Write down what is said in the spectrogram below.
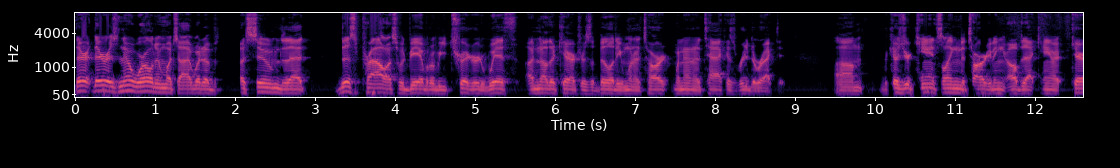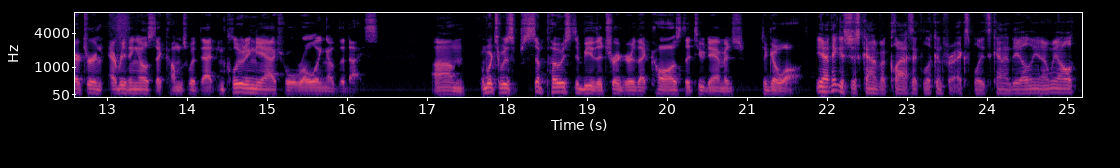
there, there is no world in which I would have assumed that this prowess would be able to be triggered with another character's ability when a tar- when an attack is redirected, um, because you're canceling the targeting of that char- character and everything else that comes with that, including the actual rolling of the dice, um, which was supposed to be the trigger that caused the two damage to go off. Yeah, I think it's just kind of a classic looking for exploits kind of deal. You know, we all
